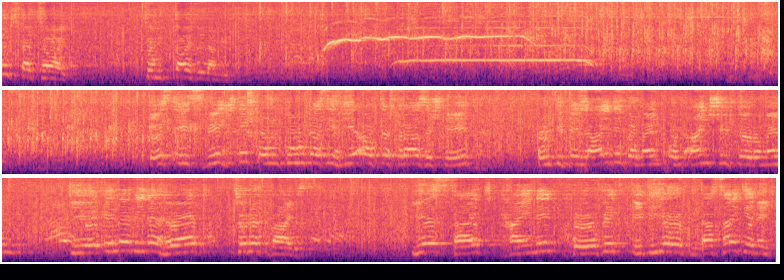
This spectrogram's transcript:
Angst erzeugt. Zum Teufel damit. Es ist wichtig und gut, dass ihr hier auf der Straße steht und die Beleidigungen und Einschüchterungen, die ihr immer wieder hört, zurückweist. Ihr seid keine Covid-Idioten, das seid ihr nicht.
